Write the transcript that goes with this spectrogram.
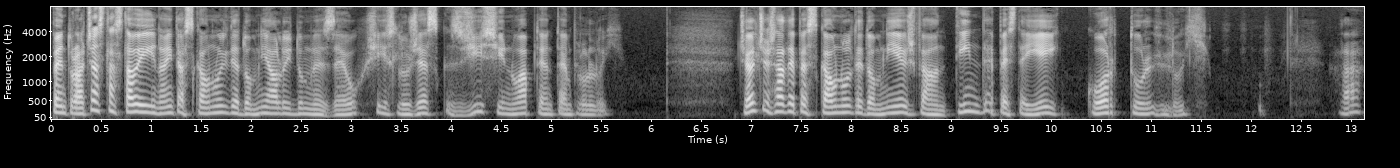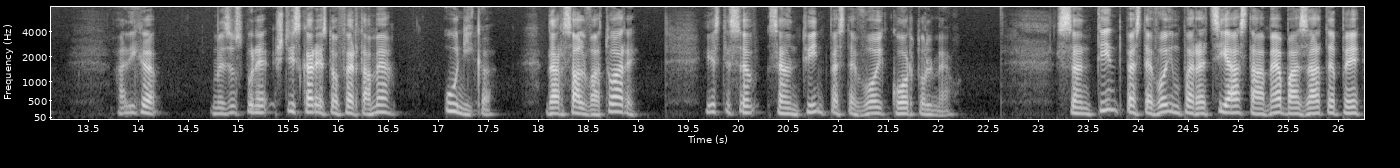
Pentru aceasta stau ei înaintea scaunului de domnia lui Dumnezeu și îi slujesc zi și noapte în templul lui. Cel ce șade pe scaunul de domnie își va întinde peste ei cortul lui. Da? Adică Dumnezeu spune, știți care este oferta mea? Unică, dar salvatoare. este să, să întind peste voi cortul meu. Să întind peste voi împărăția asta a mea bazată pe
